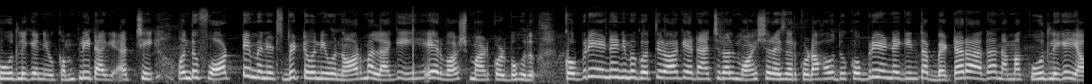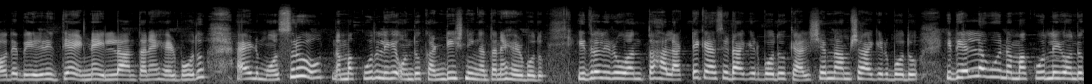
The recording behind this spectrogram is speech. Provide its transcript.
ಕೂದಲಿಗೆ ನೀವು ಕಂಪ್ಲೀಟಾಗಿ ಹಚ್ಚಿ ಒಂದು ಫಾರ್ಟಿ ಮಿನಿಟ್ಸ್ ಬಿಟ್ಟು ನೀವು ನಾರ್ಮಲ್ ಆಗಿ ಏರ್ ವಾಶ್ ಮಾಡ್ಕೊಳ್ಬಹುದು. ಕೊಬ್ಬರಿ ಎಣ್ಣೆ ನಿಮಗೆ ಗೊತ್ತಿರೋ ಹಾಗೆ ನ್ಯಾಚುರಲ್ ಮಾಯಿಶ್ಚರೈಸರ್ ಕೂಡ ಹೌದು. ಕೊಬ್ಬರಿ ಎಣ್ಣೆಗಿಂತ ಬೆಟರ್ ಆದ ನಮ್ಮ ಕೂದಲಿಗೆ ಯಾವುದೇ ಬೇರೆ ರೀತಿಯ ಎಣ್ಣೆ ಇಲ್ಲ ಅಂತಲೇ ಹೇಳ್ಬೋದು ಆ್ಯಂಡ್ ಮೊಸರು ನಮ್ಮ ಕೂದಲಿಗೆ ಒಂದು ಕಂಡೀಷ್ನಿಂಗ್ ಅಂತಲೇ ಹೇಳ್ಬೋದು ಇದರಲ್ಲಿರುವಂತಹ ಲ್ಯಾಕ್ಟಿಕ್ ಆ್ಯಸಿಡ್ ಆಗಿರ್ಬೋದು ಕ್ಯಾಲ್ಶಿಯಂನ ಅಂಶ ಆಗಿರ್ಬೋದು, ಇದೆಲ್ಲವೂ ನಮ್ಮ ಕೂದಲಿಗೆ ಒಂದು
